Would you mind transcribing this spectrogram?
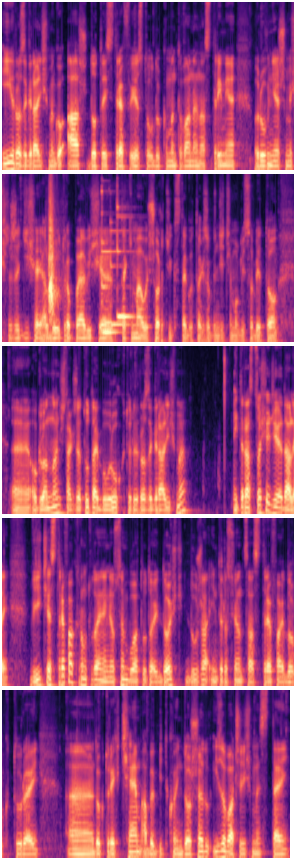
i rozegraliśmy go aż do tej strefy. Jest to udokumentowane na streamie. Również myślę, że dzisiaj albo jutro pojawi się taki mały shortcik z tego, także będziecie mogli sobie to e, oglądnąć. Także tutaj był ruch, który rozegraliśmy. I teraz co się dzieje dalej? Widzicie, strefa, którą tutaj naniosłem, była tutaj dość duża, interesująca strefa, do której, e, do której chciałem, aby Bitcoin doszedł i zobaczyliśmy z tej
